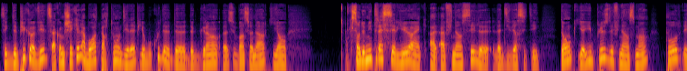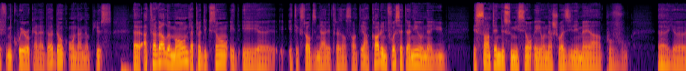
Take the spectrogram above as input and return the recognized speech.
c'est que depuis COVID, ça a comme shaké la boîte partout, on dirait. Puis il y a beaucoup de, grands euh, subventionneurs qui ont qui sont devenus très sérieux à, financer la diversité. Donc, il y a eu plus de financement pour les films queer au Canada, donc on en a plus. Euh, à travers le monde, la production est, est, euh, est extraordinaire et très en santé. Encore une fois, cette année, on a eu des centaines de soumissions et on a choisi les meilleurs pour vous. Euh, Il y, a,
